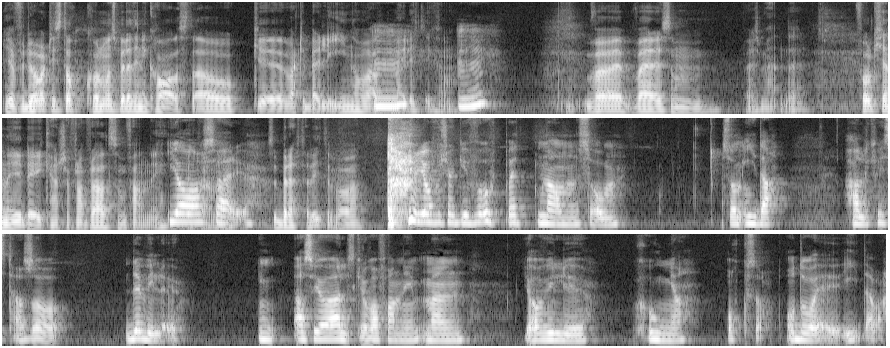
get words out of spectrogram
Ja, för du har varit i Stockholm och spelat in i Karlstad och eh, varit i Berlin och allt möjligt liksom. Mm. Vad, vad, är det som, vad är det som händer? Folk känner ju dig kanske framförallt som Fanny. Ja, så är det ju. Så berätta lite, vad... jag försöker få upp ett namn som, som Ida Hallqvist. Alltså, det vill jag ju. In, alltså jag älskar att vara Fanny, men jag vill ju sjunga också. Och då är ju Ida va.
